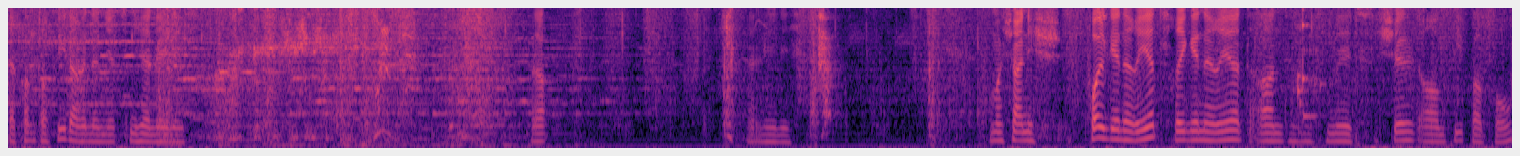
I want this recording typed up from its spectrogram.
Der kommt doch wieder, wenn du ihn jetzt nicht erledigst. Ja. Erledigt. Wahrscheinlich voll generiert, regeneriert und mit Schild und Pipapo.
